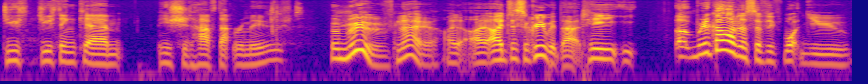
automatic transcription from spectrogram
Do you do you think um, he should have that removed? removed. No, I, I, I disagree with that. He, he- uh, regardless of if what you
